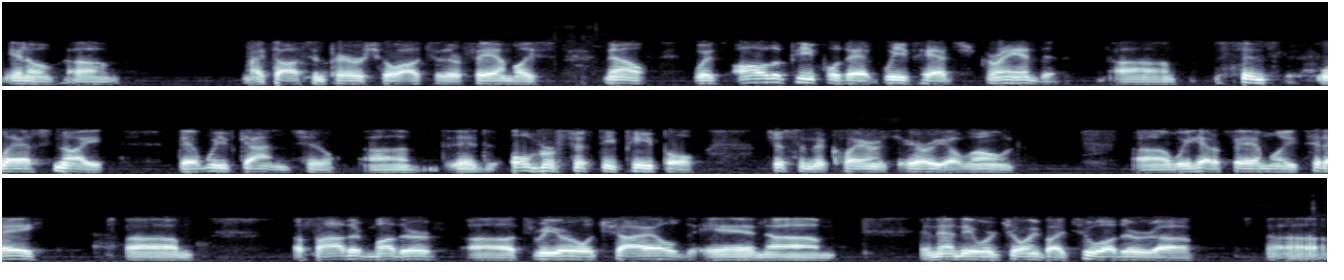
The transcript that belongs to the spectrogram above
you know, um, my thoughts and prayers go out to their families. Now, with all the people that we've had stranded uh, since last night that we've gotten to, uh, it, over 50 people just in the Clarence area alone. Uh, we had a family today, um, a father, mother, uh, three-year-old child, and um, and then they were joined by two other uh, uh,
